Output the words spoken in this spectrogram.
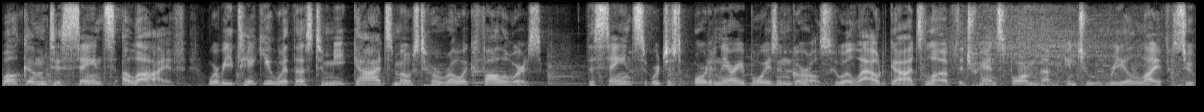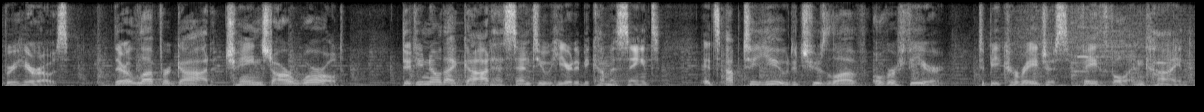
Welcome to Saints Alive, where we take you with us to meet God's most heroic followers. The saints were just ordinary boys and girls who allowed God's love to transform them into real life superheroes. Their love for God changed our world. Did you know that God has sent you here to become a saint? It's up to you to choose love over fear, to be courageous, faithful, and kind.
